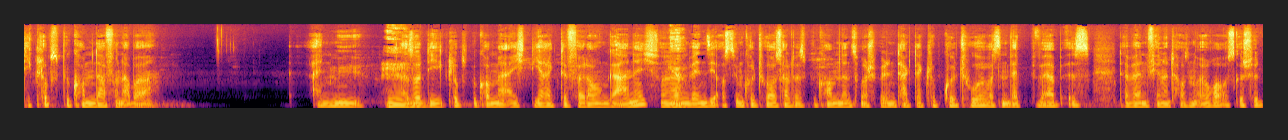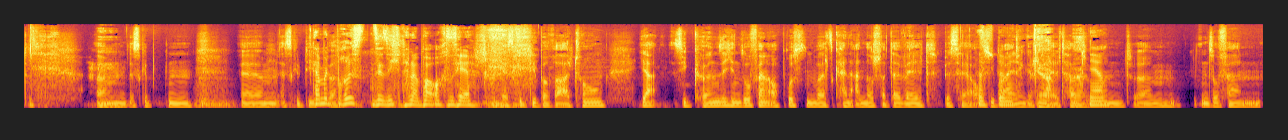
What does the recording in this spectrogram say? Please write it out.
die Clubs bekommen davon aber ein Mühe. Hm. Also die Clubs bekommen ja eigentlich direkte Förderung gar nicht, sondern ja. wenn sie aus dem Kulturhaushalt was bekommen, dann zum Beispiel den Tag der Clubkultur, was ein Wettbewerb ist, da werden 400.000 Euro ausgeschüttet. Hm. Ähm, es gibt ein, ähm, es gibt die Damit brüsten sie sich dann aber auch sehr. Es gibt die Beratung. Ja, sie können sich insofern auch brüsten, weil es keine andere Stadt der Welt bisher das auf stimmt. die Beine gestellt ja. hat. Ja. Und ähm, insofern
